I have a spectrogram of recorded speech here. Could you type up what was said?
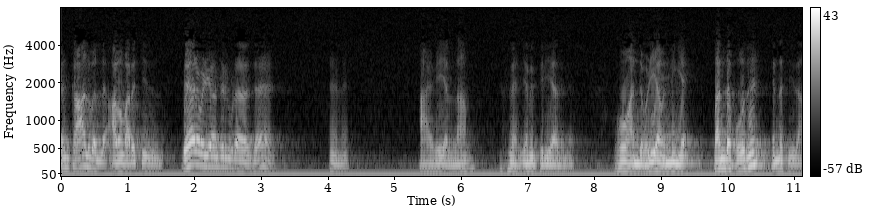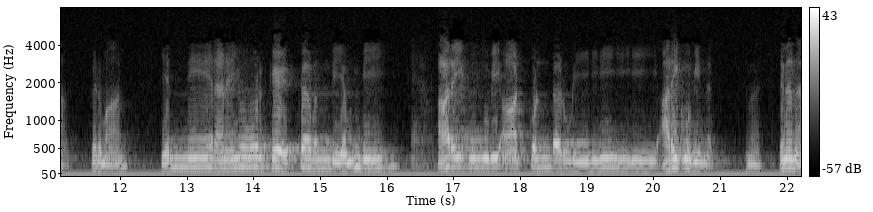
என் கால் வரல? அவன் வர செய்தது. வேற வழியா வந்திருக்க கூடாது சார்? ஆகவே எல்லாம் எனக்கு தெரியாதுங்க. ஓ அந்த வழியா வந்தீங்க. வந்த போது என்ன செய்தான்? பெருமான் எந்நேரணையோர் கேட்க வந்து எம்பி அரை கூவி ஆட்கொண்டருளி. அரை கூவினர். என்னன்னா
